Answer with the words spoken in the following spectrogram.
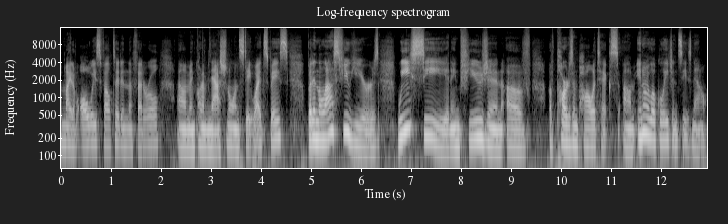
might have always felt it in the federal um, and kind of national and statewide space. But in the last few years, we see an infusion of of partisan politics um, in our local agencies now,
